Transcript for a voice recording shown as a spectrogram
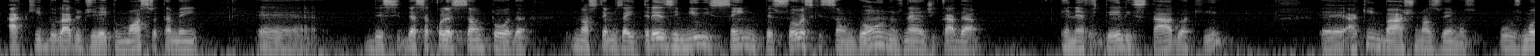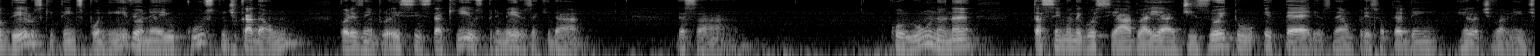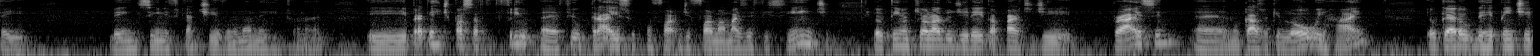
Aqui do lado direito mostra também é, desse, dessa coleção toda. Nós temos aí 13.100 pessoas que são donos né, de cada NFT listado aqui. É, aqui embaixo nós vemos os modelos que tem disponível né, e o custo de cada um. Por exemplo, esses daqui, os primeiros aqui da, dessa coluna, né? está sendo negociado aí a 18 etéreos, né? Um preço até bem relativamente aí bem significativo no momento, né? E para que a gente possa frio, é, filtrar isso for, de forma mais eficiente, eu tenho aqui ao lado direito a parte de pricing, é, no caso aqui low e high. Eu quero de repente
